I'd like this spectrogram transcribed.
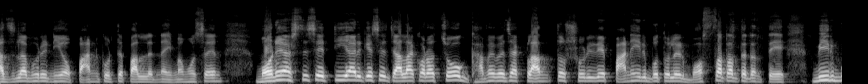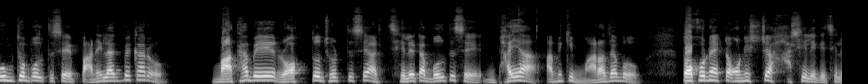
আজলা ভরে নিয়েও পান করতে পারলেন না ইমাম হোসেন। মনে আসতেছে, টিয়ার গ্যাসে জ্বালা করা চোখ, ঘামে ভেজা ক্লান্ত শরীরে পানির বোতলের বস্তা টানতে টানতে মীর মুগ্ধ বলতেছে, পানি লাগবে কারও? মাথা বেয়ে রক্ত ঝরতেছে আর ছেলেটা বলতেছে, ভাইয়া, আমি কি মারা যাব? তখন একটা অনিশ্চয় হাসি লেগেছিল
